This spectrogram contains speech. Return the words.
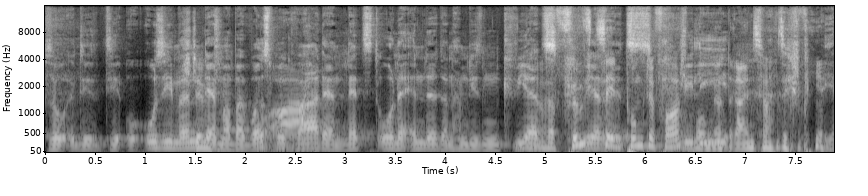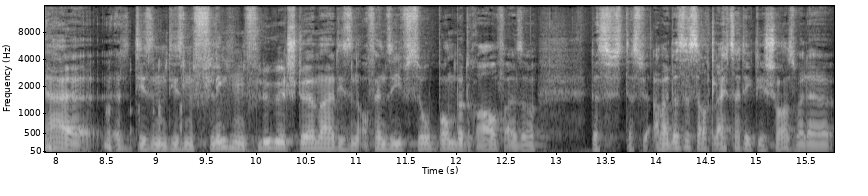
so die, die Osimen, der mal bei Wolfsburg Boah. war, der netzt ohne Ende. Dann haben diesen Quierz, ja, 15 Quierz, Punkte Vorsprung Quili, nach 23 Spielen. Ja, äh, diesen diesen flinken Flügelstürmer, diesen offensiv so Bombe drauf. Also das, das, aber das ist auch gleichzeitig die Chance, weil da,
